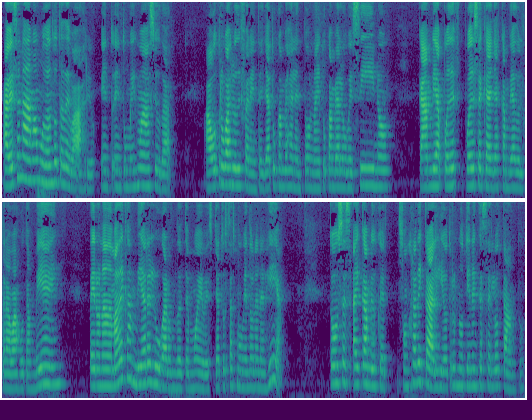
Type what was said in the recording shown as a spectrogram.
A veces nada más mudándote de barrio en, en tu misma ciudad a otro barrio diferente, ya tú cambias el entorno, ahí tú cambias los vecinos, cambia, puede, puede ser que hayas cambiado el trabajo también. Pero nada más de cambiar el lugar donde te mueves, ya tú estás moviendo la energía. Entonces hay cambios que son radicales y otros no tienen que serlo tanto,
